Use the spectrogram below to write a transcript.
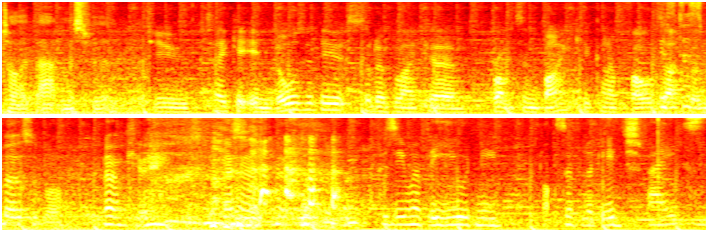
type atmosphere. Do you take it indoors with you? It's sort of like a Brompton bike, you kind of fold It's up. and- disposable. No, I'm kidding. Presumably you would need lots of luggage space.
